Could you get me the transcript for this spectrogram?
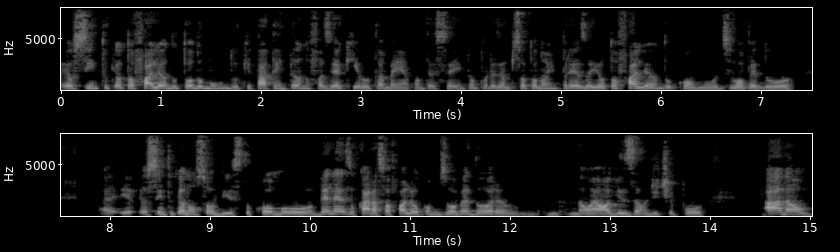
eu sinto que eu estou falhando todo mundo que está tentando fazer aquilo também acontecer. Então, por exemplo, se eu estou numa empresa e eu estou falhando como desenvolvedor eu, eu, sinto que eu não sou visto como, beleza, o cara só falhou como desenvolvedor. Eu, não é uma visão de tipo, ah, não,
